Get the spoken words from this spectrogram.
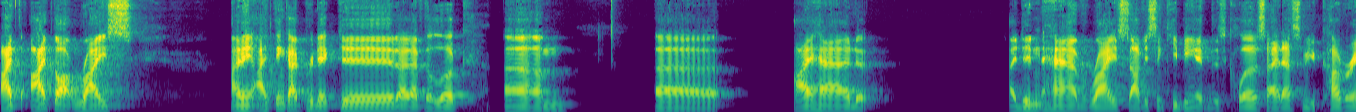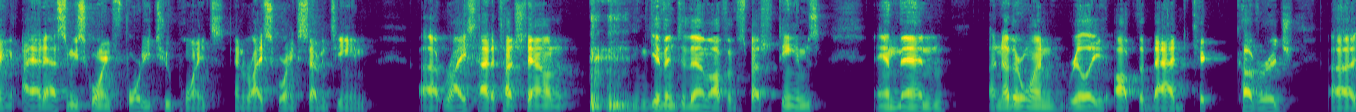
I I thought Rice. I mean, I think I predicted. I'd have to look. Um, uh, I had. I didn't have Rice obviously keeping it this close. I had SMU covering. I had SMU scoring 42 points and Rice scoring 17. Uh, Rice had a touchdown given to them off of special teams, and then another one really off the bad kick coverage uh,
